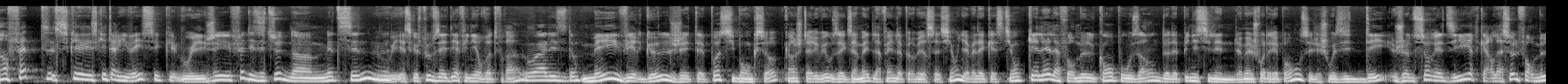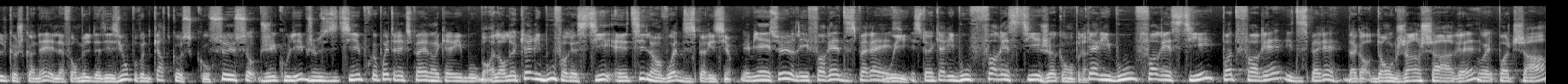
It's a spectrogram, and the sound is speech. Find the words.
en fait, ce, que- ce qui est arrivé, c'est que Oui. j'ai fait des études en médecine. Oui, est-ce que je peux vous aider à finir votre phrase? Ouais, allez-y donc. Mais, virgule, j'étais pas si bon que ça. Quand je suis arrivé aux examens de la fin de la première session, il y avait la question quelle est la formule composante de la pénicilline? J'avais un choix de réponse et j'ai choisi D. Je ne saurais dire, car la seule formule que je connais est la formule d'adhésion pour une carte Costco. C'est ça. J'ai coulé puis je me suis dit, tiens, pourquoi pas être expert en caribou? Bon, alors le caribou forestier est-il en voie de disparition? Mais bien sûr, les forêts disparaissent. Oui. Et c'est un caribou forestier. Je comprends. Caribou forestier, pas de forêt, il disparaît. D'accord. Donc Jean Charret, Oui. pas de char,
